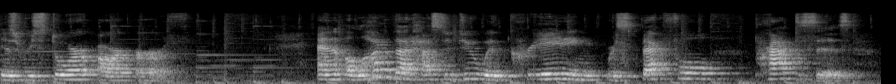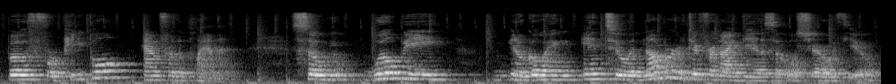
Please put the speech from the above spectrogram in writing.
is Restore Our Earth. And a lot of that has to do with creating respectful practices, both for people and for the planet. So we'll be you know, going into a number of different ideas that we'll share with you.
